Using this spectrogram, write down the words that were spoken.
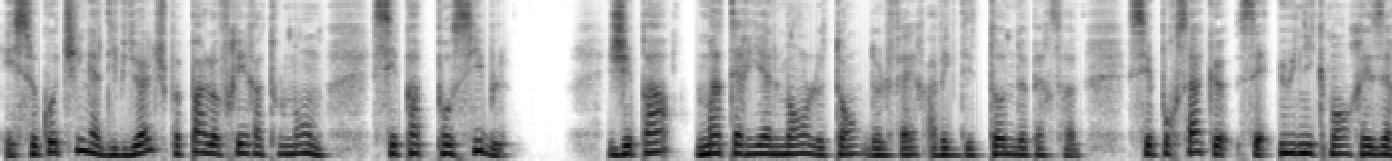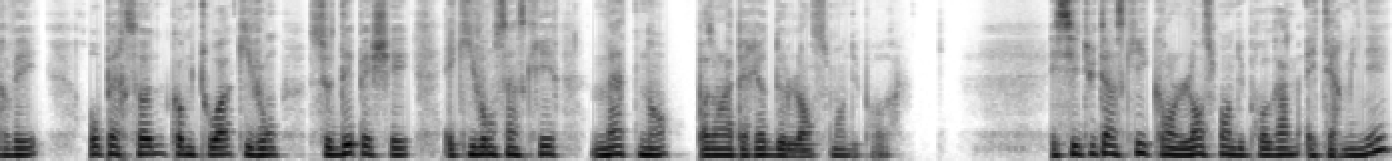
Et ce coaching individuel, je peux pas l'offrir à tout le monde. C'est pas possible j'ai pas matériellement le temps de le faire avec des tonnes de personnes. C'est pour ça que c'est uniquement réservé aux personnes comme toi qui vont se dépêcher et qui vont s'inscrire maintenant pendant la période de lancement du programme. Et si tu t'inscris quand le lancement du programme est terminé,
